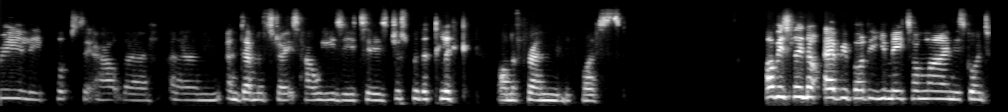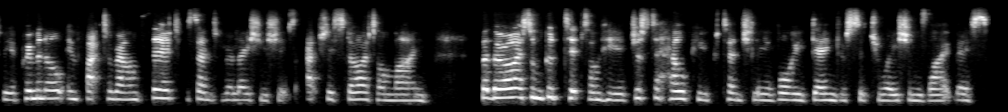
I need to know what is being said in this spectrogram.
Really puts it out there um, and demonstrates how easy it is just with a click on a friend request. Obviously, not everybody you meet online is going to be a criminal. In fact, around 30% of relationships actually start online. But there are some good tips on here just to help you potentially avoid dangerous situations like this.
